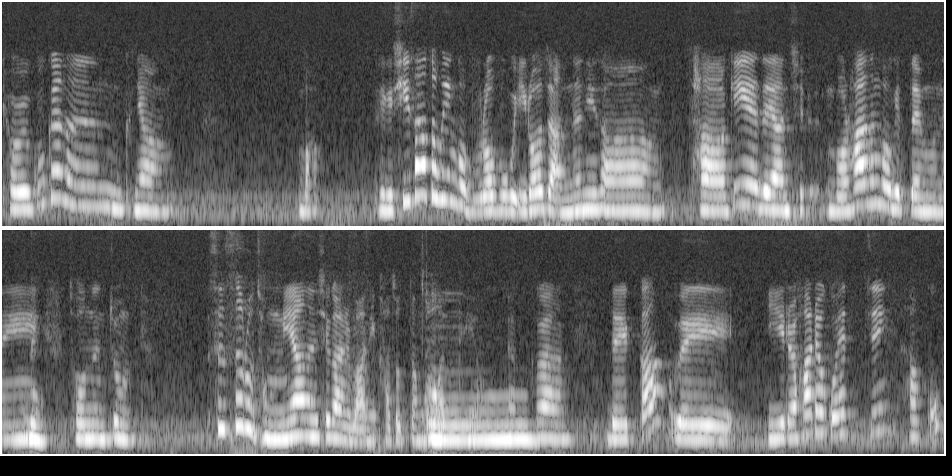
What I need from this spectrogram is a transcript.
결국에는 그냥 막 되게 시사적인 거 물어보고 이러지 않는 이상 자기에 대한 지- 걸 하는 거기 때문에 네. 저는 좀 스스로 정리하는 시간을 많이 가졌던 것 어. 같아요. 약간 내가 왜이 일을 하려고 했지 하고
